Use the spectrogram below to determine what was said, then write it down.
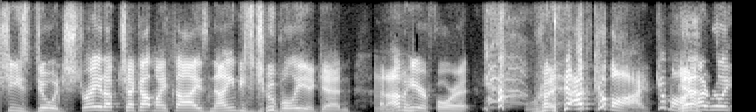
she's doing straight up check out my thighs 90s Jubilee again, and I'm Mhm. here for it. I'm, come on. Come on. Yeah. Am I really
